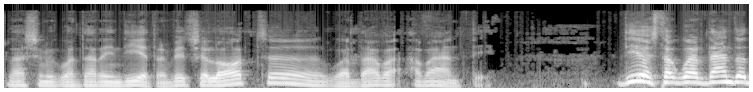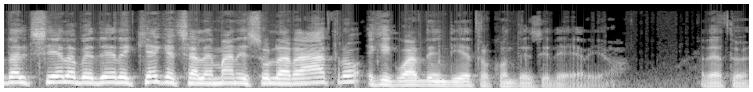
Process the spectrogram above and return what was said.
Lasciami guardare indietro, invece Lot eh, guardava avanti. Dio sta guardando dal cielo a vedere chi è che ha le mani sull'aratro e chi guarda indietro con desiderio. Ha detto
